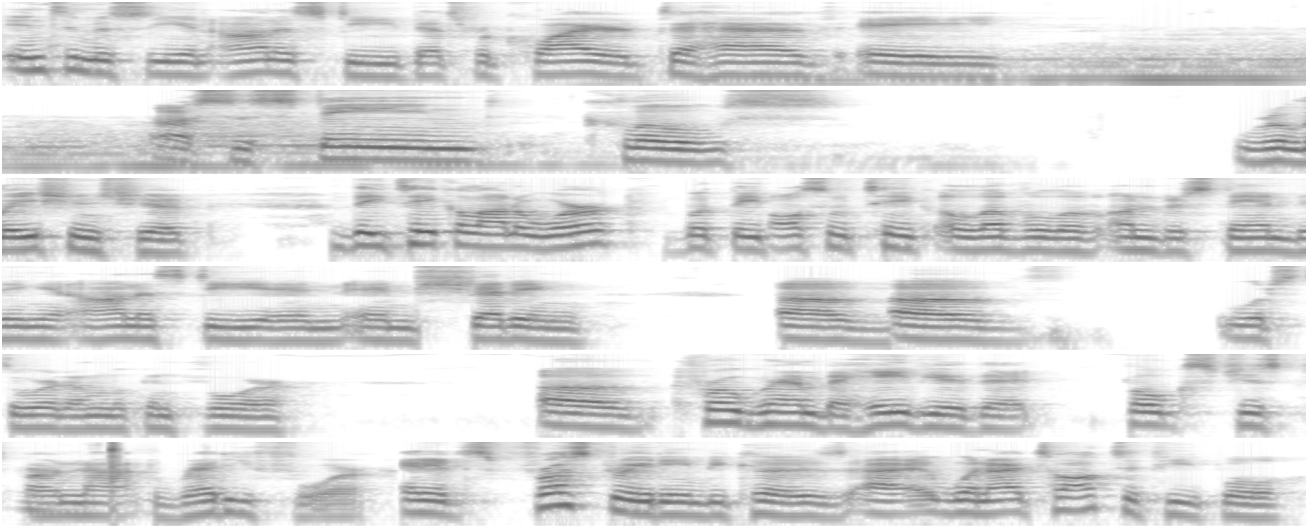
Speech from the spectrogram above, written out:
intimacy and honesty that's required to have a a sustained close relationship. They take a lot of work but they also take a level of understanding and honesty and and shedding of of what's the word i'm looking for? Of program behavior that folks just are not ready for. And it's frustrating because I, when I talk to people,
